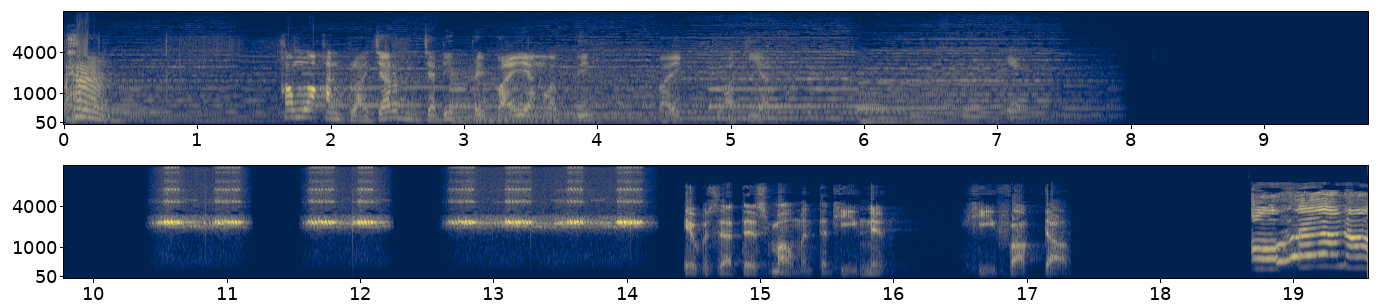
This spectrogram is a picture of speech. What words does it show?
kamu akan belajar menjadi pribadi yang lebih baik lagi ya. Nak? It was at this moment that he knew. He fucked up. Oh, hell no!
